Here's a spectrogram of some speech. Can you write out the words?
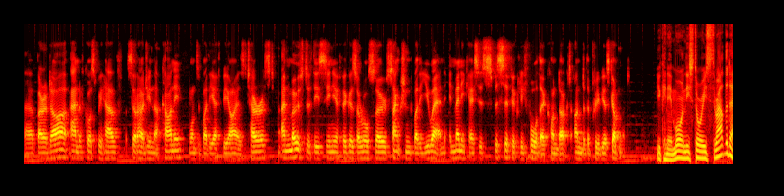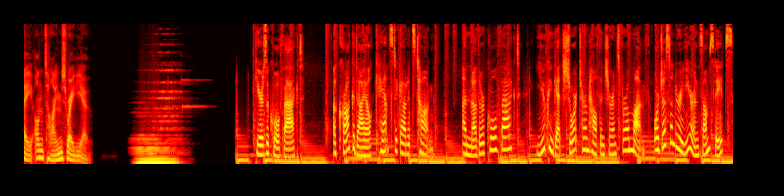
uh, Baradar, and of course we have Sirhaji Haqqani, wanted by the FBI as a terrorist. And most of these senior figures are also sanctioned by the UN, in many cases specifically for their conduct under the previous government. You can hear more on these stories throughout the day on Times Radio. Here's a cool fact a crocodile can't stick out its tongue. Another cool fact you can get short term health insurance for a month or just under a year in some states.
